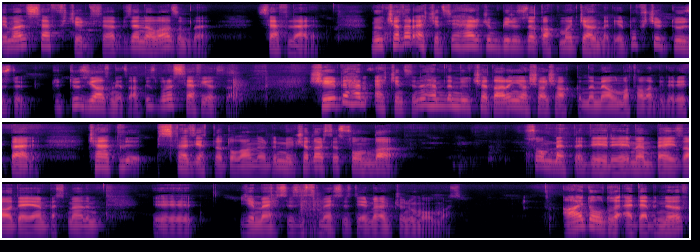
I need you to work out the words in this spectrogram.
Deməli səhv fikirdirsə, bizə nə lazımdır? Səhvləri. Mülkədar əkinçi hər gün bir üzdə qapıma gəlmə deyir. Bu fikir düzdür. Düz yazmayacaq. Biz bura səhv yazacağıq. Şeirdə həm əkinçinin, həm də mülkədarın yaşayışı haqqında məlumat ala bilirik. Bəli. Kəndli pis vəziyyətdə dolanırdı. Mülkədar isə sonda son bənddə deyir, mən bəyzadəyəm, bəs mənim e, yeməksiz, içməksiz deyir, mənim günüm olmaz. Aid olduğu ədəbi növ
